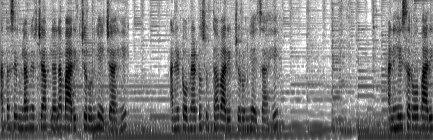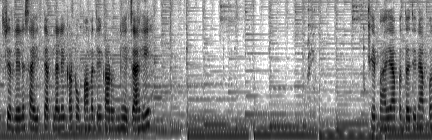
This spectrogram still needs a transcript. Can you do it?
आता सिमला मिरची आपल्याला बारीक चिरून घ्यायची आहे. आणि टोमॅटोसुद्धा बारीक चिरून घ्यायचा आहे. आणि हे सर्व बारीक चिरलेलं साहित्य आपल्याला एका टोपामध्ये काढून घ्यायचं आहे. हे पहा या पद्धतीने आपण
